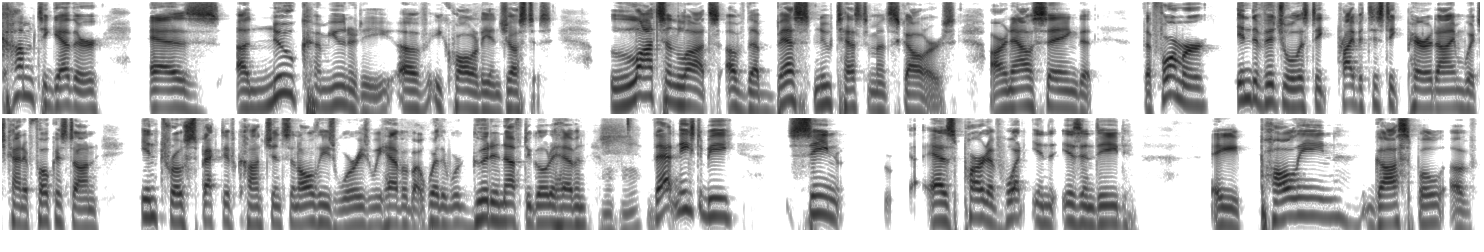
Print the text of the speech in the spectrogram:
come together as a new community of equality and justice? Lots and lots of the best New Testament scholars are now saying that the former individualistic, privatistic paradigm, which kind of focused on introspective conscience and all these worries we have about whether we're good enough to go to heaven, mm-hmm. that needs to be seen as part of what in, is indeed a Pauline gospel of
